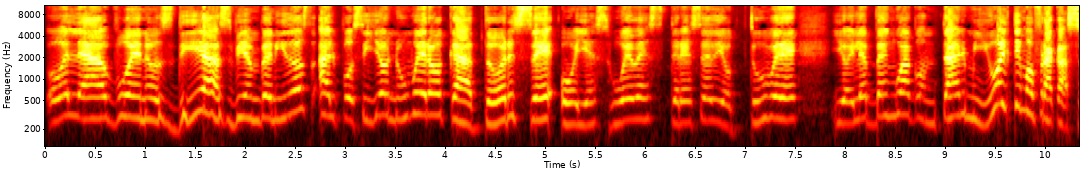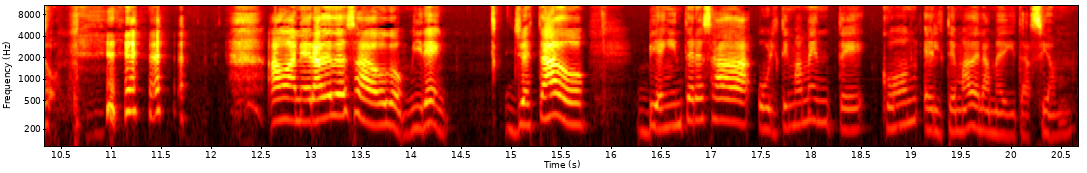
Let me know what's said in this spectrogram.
Hola, buenos días, bienvenidos al pocillo número 14. Hoy es jueves 13 de octubre y hoy les vengo a contar mi último fracaso. a manera de desahogo, miren, yo he estado bien interesada últimamente con el tema de la meditación.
